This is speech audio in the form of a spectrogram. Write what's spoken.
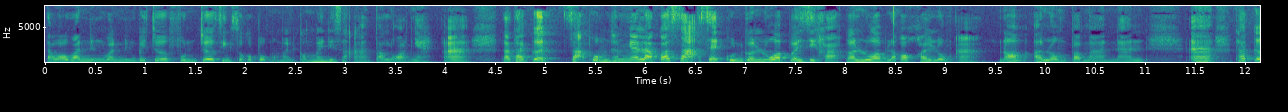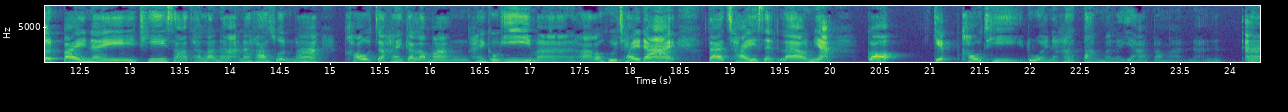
แต่ว่าวันหนึ่งวันหนึ่งไปเจอฝุ่นเจอสิ่งสกปรกมันก็ไม่ได้สะอาดตลอดไงอ่าแต่ถ้าเกิดสระผมทำไงเราก็สระเสร็จคุณก็รวบไว้สิคะ ก็รวบแล้วก็ค่อยลงอ่างเนาะอารมณ์ประมาณนั้นอ่าถ้าเกิดไปในที่สาธารณะนะคะ ส่วนมากเขาจะให้กระมังให้เก้าอี้มานะคะ ก็คือใช้ได้ แต่ใช้เสร็จแล้วเนี่ยก็เก็บเข้าที่ด้วยนะคะ ตามมารยาทประมาณนั้นอ่า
